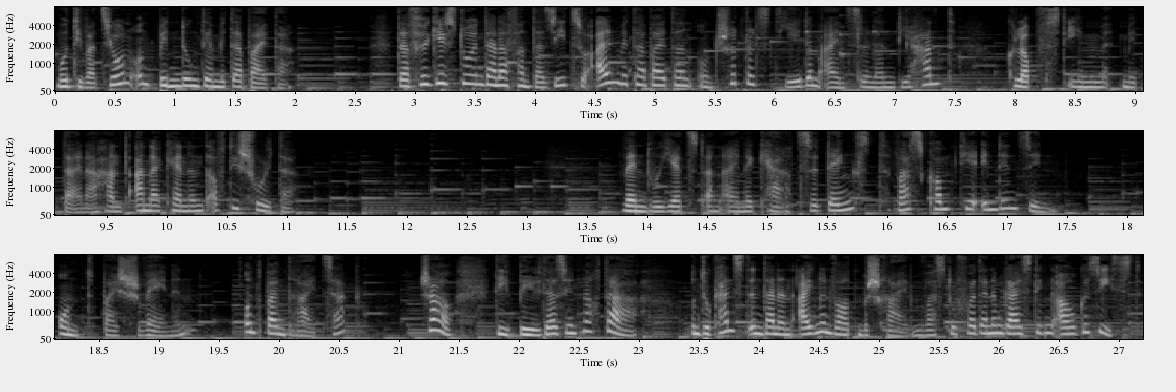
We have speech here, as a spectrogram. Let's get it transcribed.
Motivation und Bindung der Mitarbeiter. Dafür gehst du in deiner Fantasie zu allen Mitarbeitern und schüttelst jedem Einzelnen die Hand, klopfst ihm mit deiner Hand anerkennend auf die Schulter. Wenn du jetzt an eine Kerze denkst, was kommt dir in den Sinn? Und bei Schwänen? Und beim Dreizack? Schau, die Bilder sind noch da, und du kannst in deinen eigenen Worten beschreiben, was du vor deinem geistigen Auge siehst.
